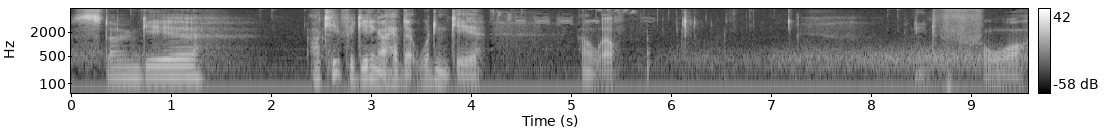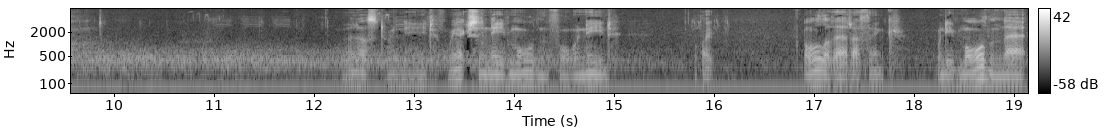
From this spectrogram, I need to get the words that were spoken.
Stone gear. I keep forgetting I have that wooden gear. Oh well. Need four. What else do we need? We actually need more than four. We need, like, all of that, I think. We need more than that.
